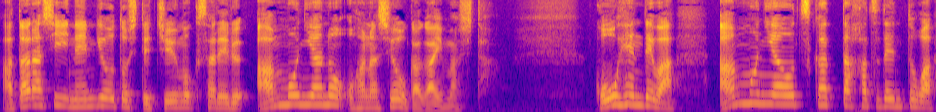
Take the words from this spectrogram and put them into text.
新しい燃料として注目されるアンモニアのお話を伺いました。後編ではアンモニアを使った発電とは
